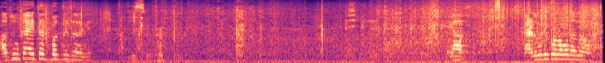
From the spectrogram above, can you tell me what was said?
अजून काय येतात बघ रे जरा घे. या कॅडबरी कोणा कोणाला आवडते?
